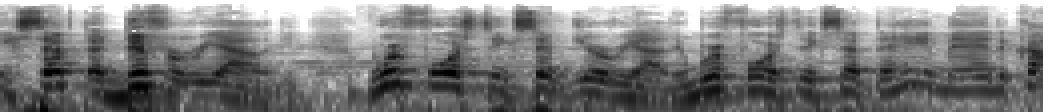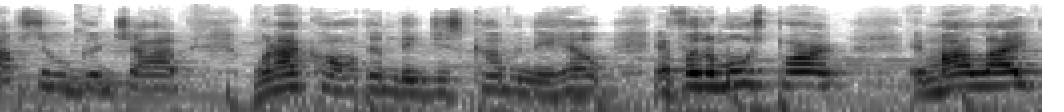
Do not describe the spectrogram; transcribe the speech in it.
accept a different reality. We're forced to accept your reality. We're forced to accept that, hey man, the cops do a good job. When I call them, they just come and they help. And for the most part, in my life,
